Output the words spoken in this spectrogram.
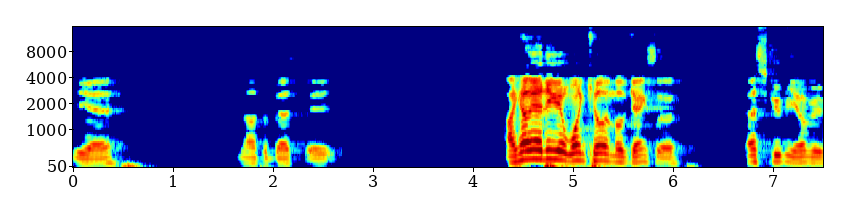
Yeah. Not the best bait. I can't I didn't get one kill in those though. That screwed me over.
